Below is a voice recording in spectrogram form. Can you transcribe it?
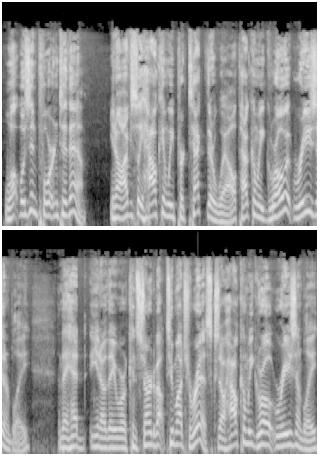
what was important to them. You know, obviously, how can we protect their wealth? How can we grow it reasonably? They had, you know, they were concerned about too much risk. So, how can we grow it reasonably?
